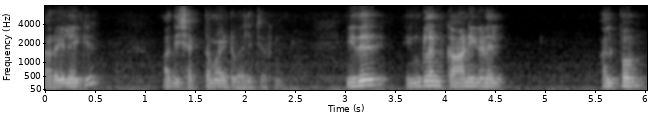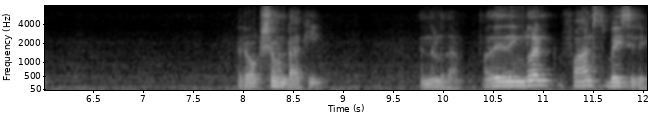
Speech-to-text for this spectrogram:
തറയിലേക്ക് അതിശക്തമായിട്ട് വലിച്ചെറിഞ്ഞു. ഇത് ഇംഗ്ലണ്ട് കാണികളിൽ അല്പം രോക്ഷമുണ്ടാക്കി എന്നുള്ളതാണ്. അതായത് ഇംഗ്ലണ്ട് ഫാൻസ് ബേസിലെ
